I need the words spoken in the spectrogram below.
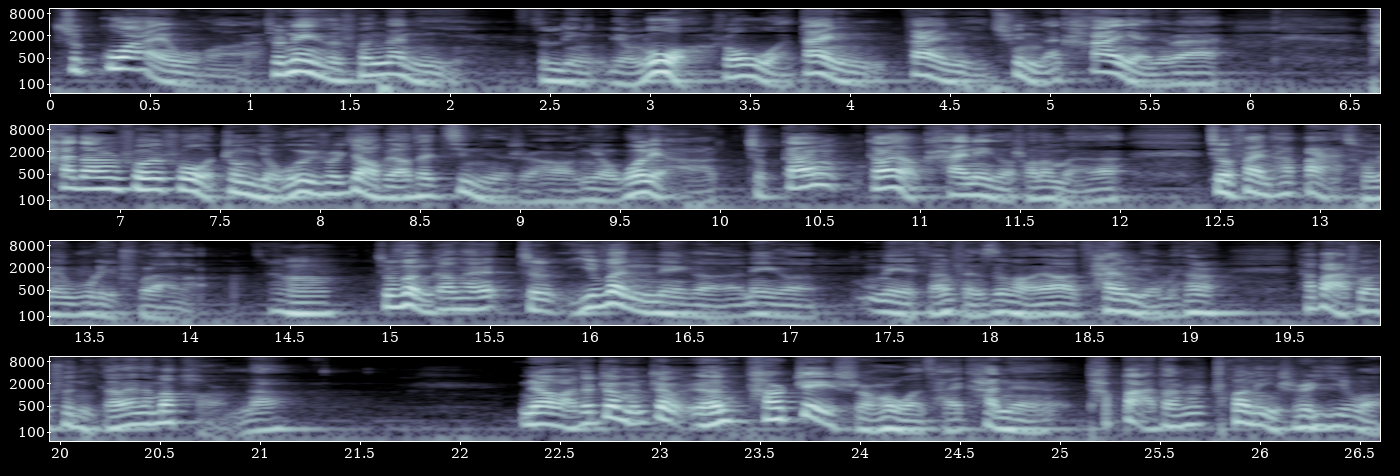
这怪物？就那次说那你。就领领路，说我带你带你去你家看一眼去呗。他当时说说我正犹豫说要不要再进去的时候，扭过脸就刚刚要开那个防盗门，就发现他爸从那屋里出来了。啊，就问刚才就一问那个那个那咱粉丝朋友，他就明白，他说他爸说说你刚才他妈跑什么呢？你知道吧？就这么这么，然后他说这时候我才看见他爸当时穿了一身衣服，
